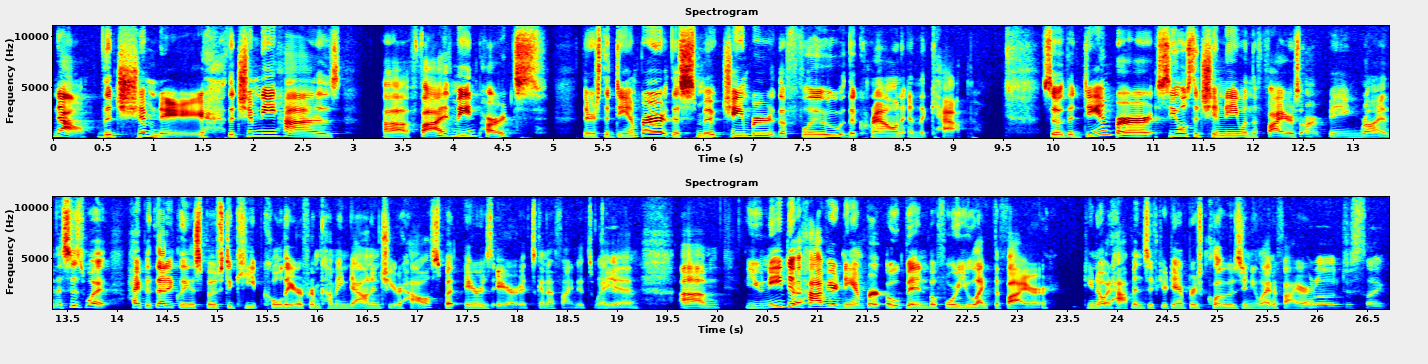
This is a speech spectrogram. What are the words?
Now the chimney. The chimney has uh, five main parts. There's the damper, the smoke chamber, the flue, the crown, and the cap. So the damper seals the chimney when the fires aren't being run. This is what hypothetically is supposed to keep cold air from coming down into your house, but air is air. It's going to find its way Yeah. in. Um, you need to have your damper open before you light the fire. Do you know what happens if your damper is closed and you light a fire? Well, just like.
